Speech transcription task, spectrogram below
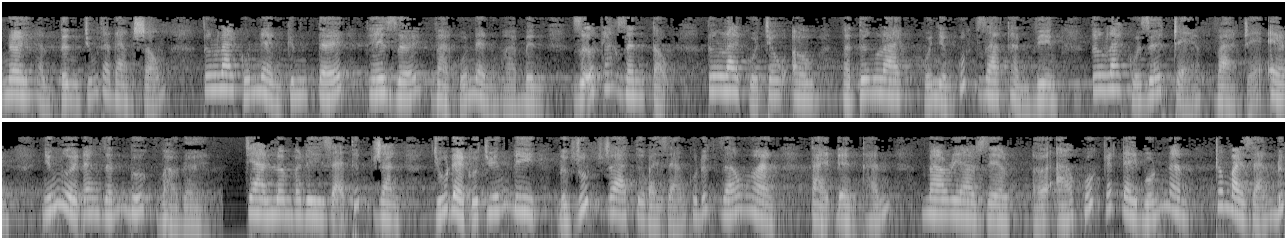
nơi hành tinh chúng ta đang sống, tương lai của nền kinh tế, thế giới và của nền hòa bình giữa các dân tộc, tương lai của châu Âu và tương lai của những quốc gia thành viên, tương lai của giới trẻ và trẻ em, những người đang dấn bước vào đời. Cha Lombardi giải thích rằng chủ đề của chuyến đi được rút ra từ bài giảng của Đức Giáo Hoàng tại đền thánh Mariazell ở Áo Quốc cách đây 4 năm. Trong bài giảng Đức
